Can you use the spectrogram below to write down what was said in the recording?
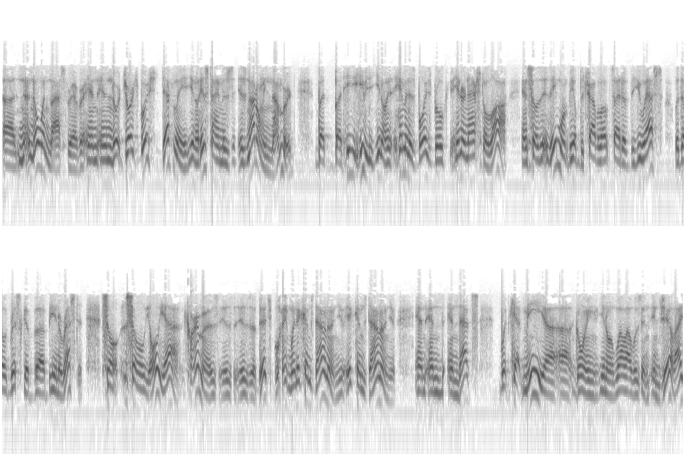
Uh, no, no one lasts forever. And and George Bush definitely. You know, his time is is not only numbered, but but he he you know him and his boys broke international law. And so they- won't be able to travel outside of the U.S. without risk of uh, being arrested. So, so oh yeah, karma is is is a bitch, boy. When it comes down on you, it comes down on you, and and and that's what kept me uh, uh, going. You know, while I was in in jail, I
